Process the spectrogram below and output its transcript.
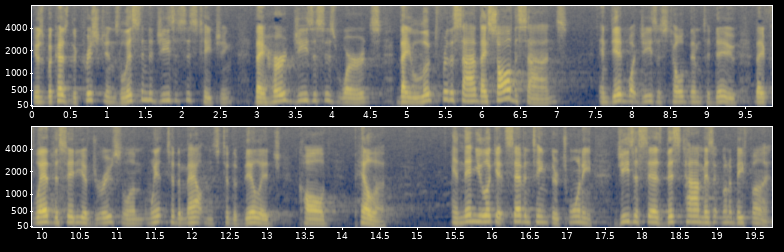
It was because the Christians listened to Jesus' teaching they heard Jesus' words. They looked for the sign. They saw the signs and did what Jesus told them to do. They fled the city of Jerusalem, went to the mountains to the village called Pella. And then you look at 17 through 20, Jesus says this time isn't going to be fun.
